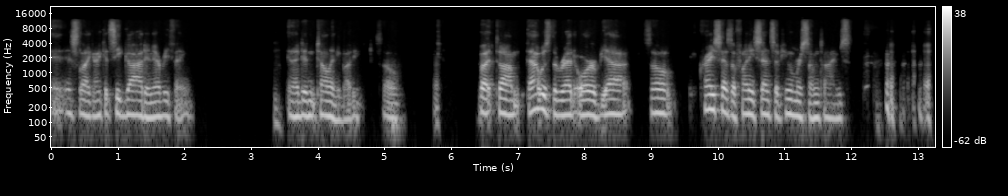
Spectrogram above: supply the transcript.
It's like I could see God in everything, hmm. and I didn't tell anybody. So, but um, that was the red orb. Yeah. So Christ has a funny sense of humor sometimes. the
